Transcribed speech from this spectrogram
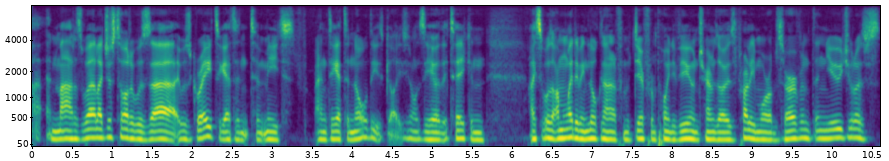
uh, and Matt as well. I just thought it was uh, it was great to get to, to meet and to get to know these guys. You know, see how they take and. I suppose I might have been looking at it from a different point of view in terms of I was probably more observant than usual. I was,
